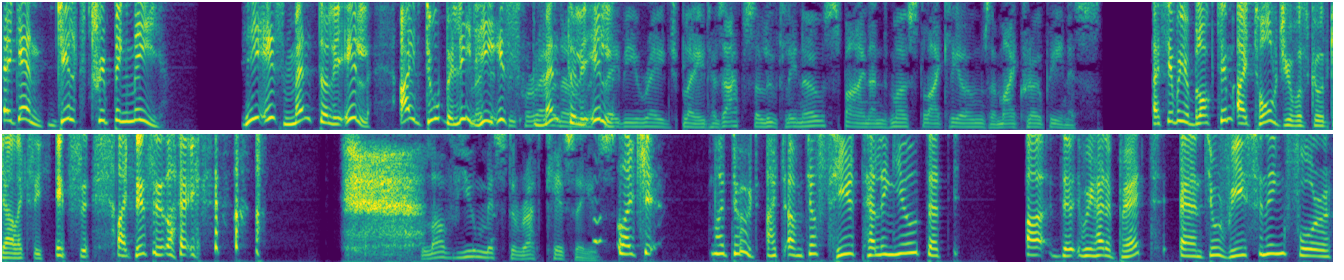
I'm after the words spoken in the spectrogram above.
Again, guilt tripping me. He is mentally ill. I do believe Let he it be is mentally ill. Baby Rageblade has absolutely no spine and most likely owns a micro penis. I see where you blocked him. I told you it was good, Galaxy. It's like this is like Love you, Mr. Rat Kisses. like my dude. I, I'm just here telling you that uh that we had a bet and your reasoning for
